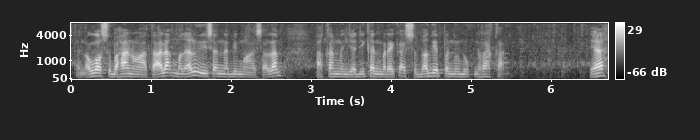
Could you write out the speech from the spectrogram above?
Dan Allah Subhanahu Wa Taala melalui risalah Nabi Muhammad SAW akan menjadikan mereka sebagai penduduk neraka. Ya,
